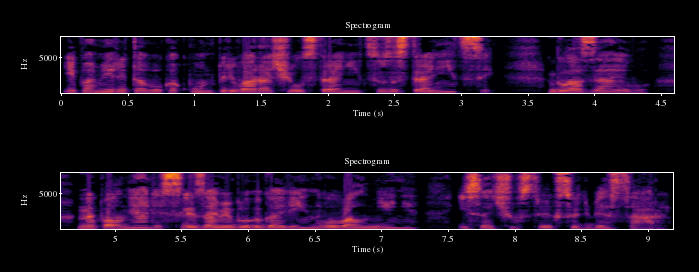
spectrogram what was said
и по мере того, как он переворачивал страницу за страницей, глаза его наполнялись слезами благоговейного волнения и сочувствия к судьбе Сары.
